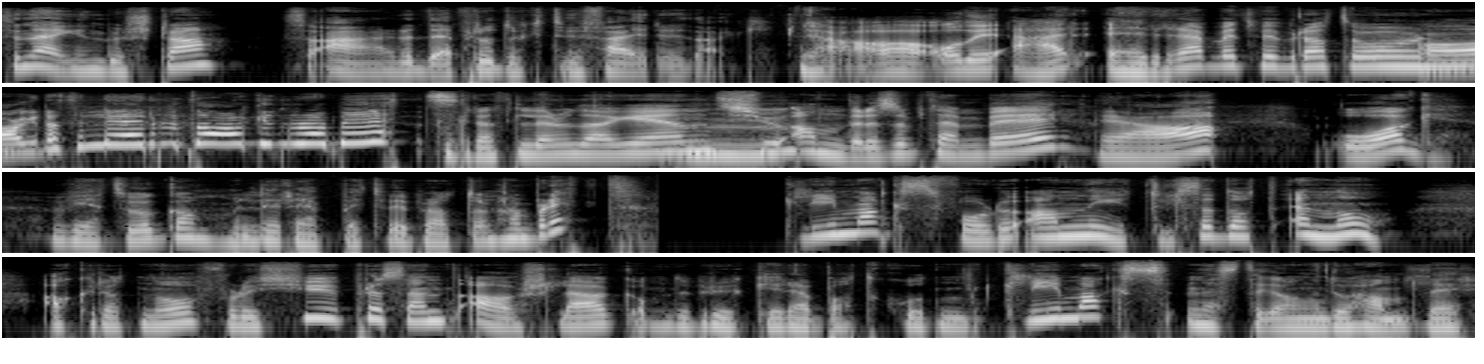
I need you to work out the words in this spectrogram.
sin egen bursdag, så er det det produktet vi feirer i dag. Ja, og det er Rabbit-vibratoren. Å, gratulerer med dagen, Rabbit! Gratulerer med dagen. Mm. 22. september. Ja. Og vet du hvor gammel Rabbit-vibratoren har blitt? Klimaks får du av nytelse.no. Akkurat nå får du 20% avslag om du bruker rabattkoden KLIMAKS neste gang du handler.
